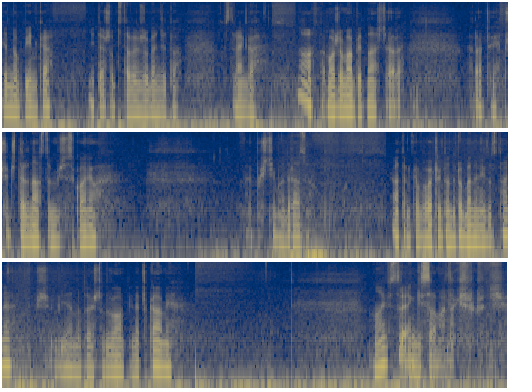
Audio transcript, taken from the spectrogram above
jedną pinkę i też obstawiam, że będzie to wstręga. No, to może ma 15, ale raczej przy 14 mi się skłaniał. Wypuścimy od razu. A ten kawałeczek dendrobeny niech zostanie. Przybijemy to jeszcze dwoma pineczkami. No i wstręgi same tak się wkręciły.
